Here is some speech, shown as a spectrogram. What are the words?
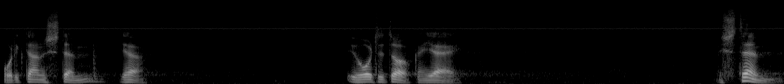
Hoor ik daar een stem? Ja. U hoort het ook en jij. Een stem.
